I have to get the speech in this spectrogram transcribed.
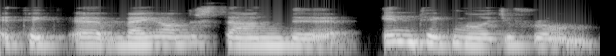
uh, when you understand the in technology from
